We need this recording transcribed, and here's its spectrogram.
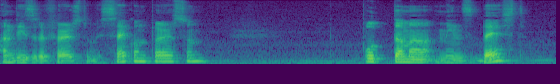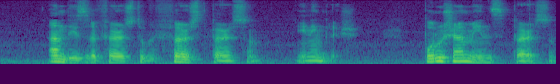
and this refers to the second person. Uttama means best, and this refers to the first person in English. Purusha means person.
